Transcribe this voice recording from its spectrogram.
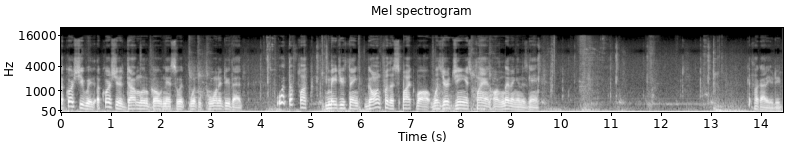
Of course you would. Of course your dumb little goldness would would want to do that. What the fuck made you think going for the spike ball was your genius plan on living in this game? Get the fuck out of here, dude.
